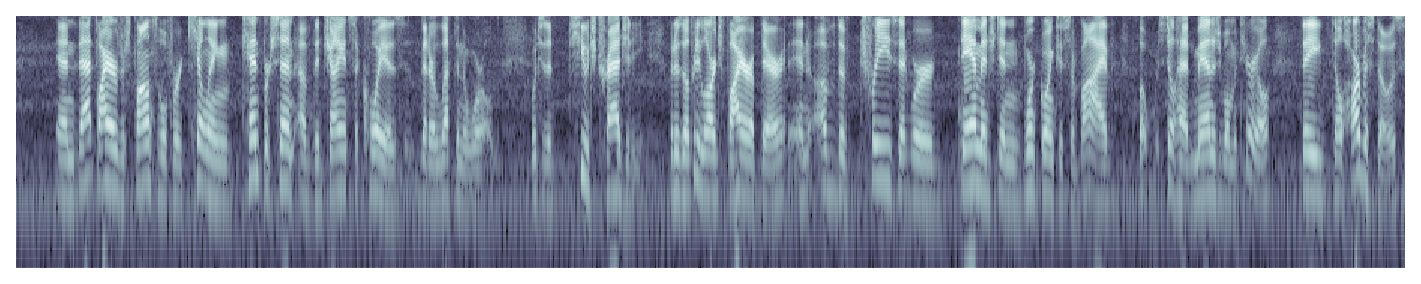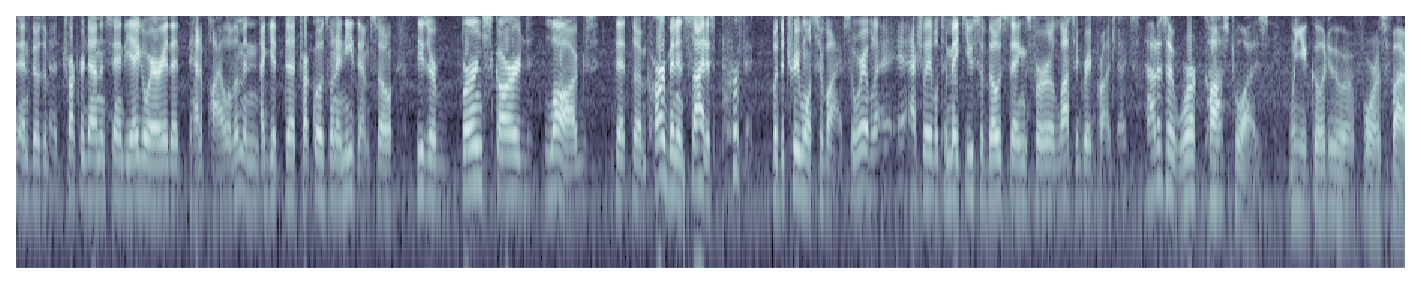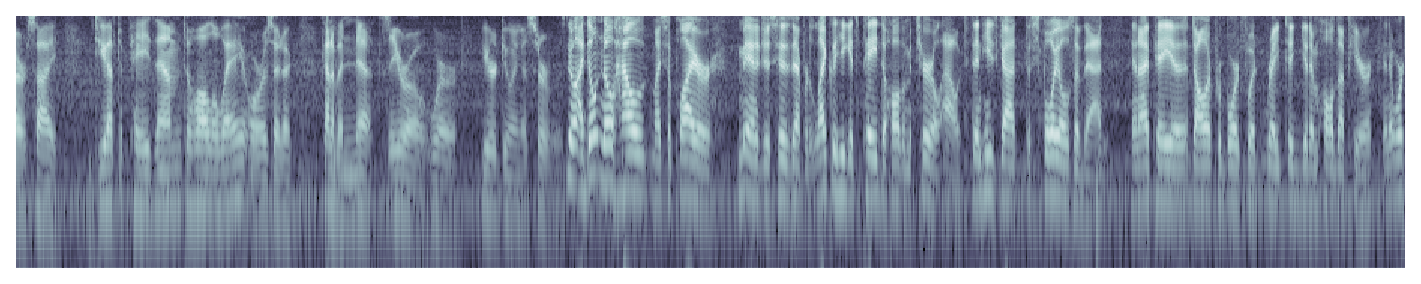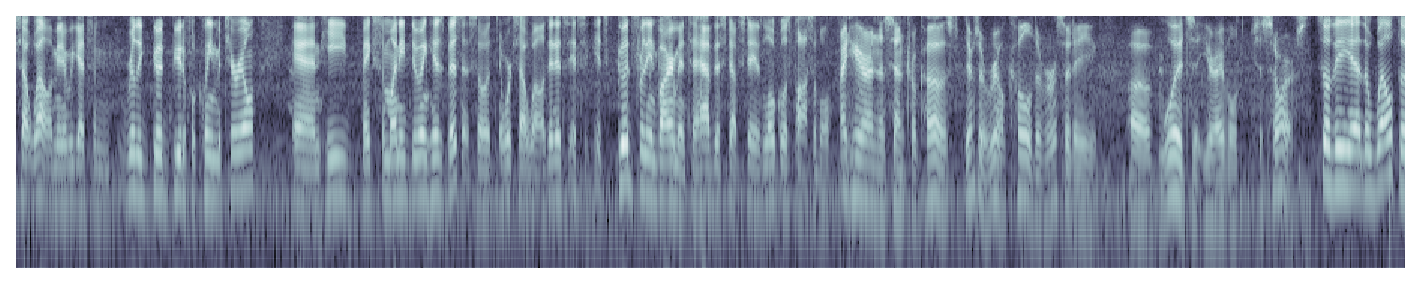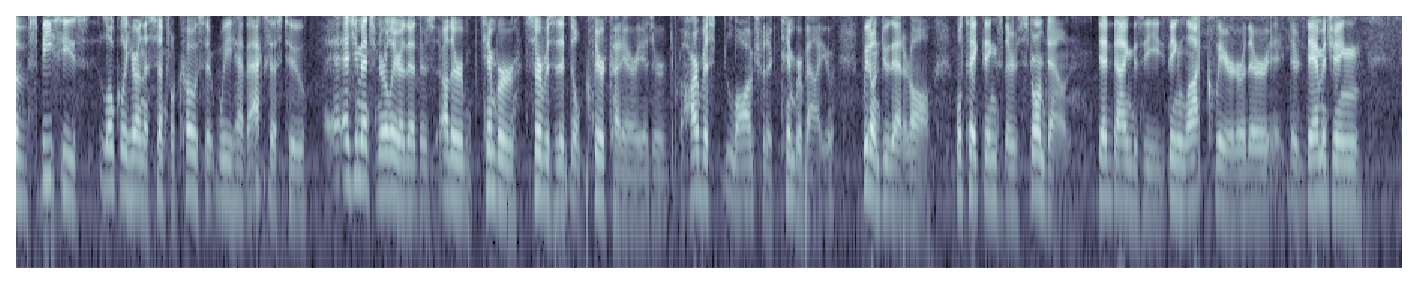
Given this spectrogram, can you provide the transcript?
and that fire is responsible for killing 10% of the giant sequoias that are left in the world, which is a huge tragedy. But it was a pretty large fire up there, and of the trees that were damaged and weren't going to survive, but still had manageable material, they they'll harvest those. And there's was a, trucker down in San Diego area that had a pile of them, and I get uh, truckloads when I need them. So these are burn scarred logs that the carbon inside is perfect but the tree won't survive. So we're able to actually able to make use of those things for lots of great projects. How does it work cost-wise when you go to a forest fire site? Do you have to pay them to haul away, or is it a kind of a net zero where you're doing a service? No, I don't know how my supplier manages his effort. Likely he gets paid to haul the material out. Then he's got the spoils of that and I pay a dollar per board foot rate to get him hauled up here, and it works out well. I mean, we get some really good, beautiful, clean material, and he makes some money doing his business, so it, works out well. And it's it's it's good for the environment to have this stuff stay as local as possible. Right here on the Central Coast, there's a real cool diversity of woods that you're able to source. So the uh, the wealth of species locally here on the Central Coast that we have access to as you mentioned earlier, that there's other timber services that will clear cut areas or harvest logs for their timber value. We don't do that at all. We'll take things that are storm down, dead, dying disease, being lot cleared, or they're they're damaging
